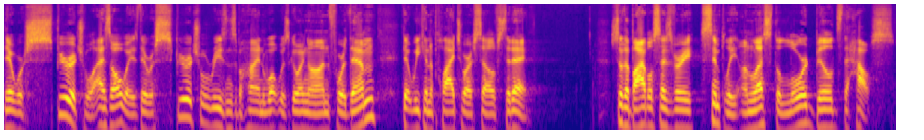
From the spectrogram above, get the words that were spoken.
there were spiritual, as always, there were spiritual reasons behind what was going on for them that we can apply to ourselves today. So the Bible says very simply unless the Lord builds the house,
